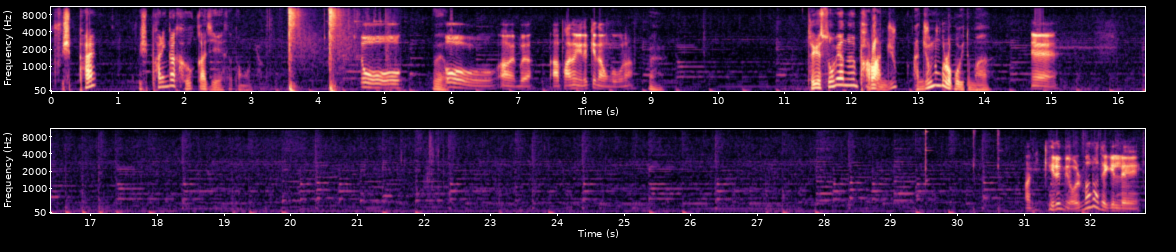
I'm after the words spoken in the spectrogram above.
98? 98인가 그것까지 했었던 거요 오오오. 왜요? 오. 아 뭐야. 아 반응이 늦게 나온 거구나. 응. 저게 쏘면은 바로 안 죽, 안 죽는 걸로 보이더만 예. 아니 기름이 얼마나 되길래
